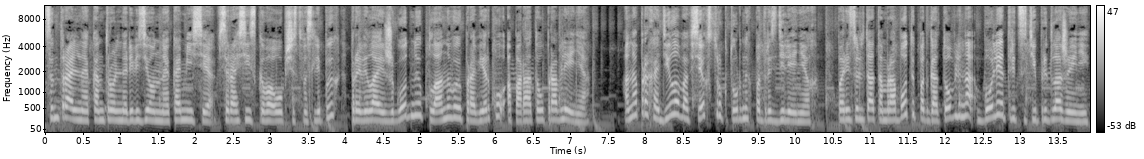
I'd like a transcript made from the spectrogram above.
Центральная контрольно-ревизионная комиссия Всероссийского общества слепых провела ежегодную плановую проверку аппарата управления. Она проходила во всех структурных подразделениях. По результатам работы подготовлено более 30 предложений,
